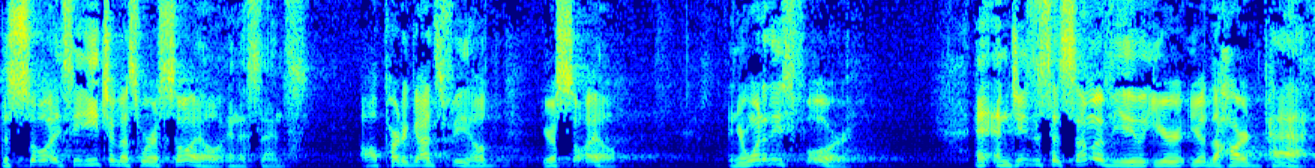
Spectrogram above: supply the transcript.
The soil, see, each of us, we're a soil in a sense. All part of God's field, you're a soil. And you're one of these four. And, and Jesus says, Some of you, you're, you're the hard path.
